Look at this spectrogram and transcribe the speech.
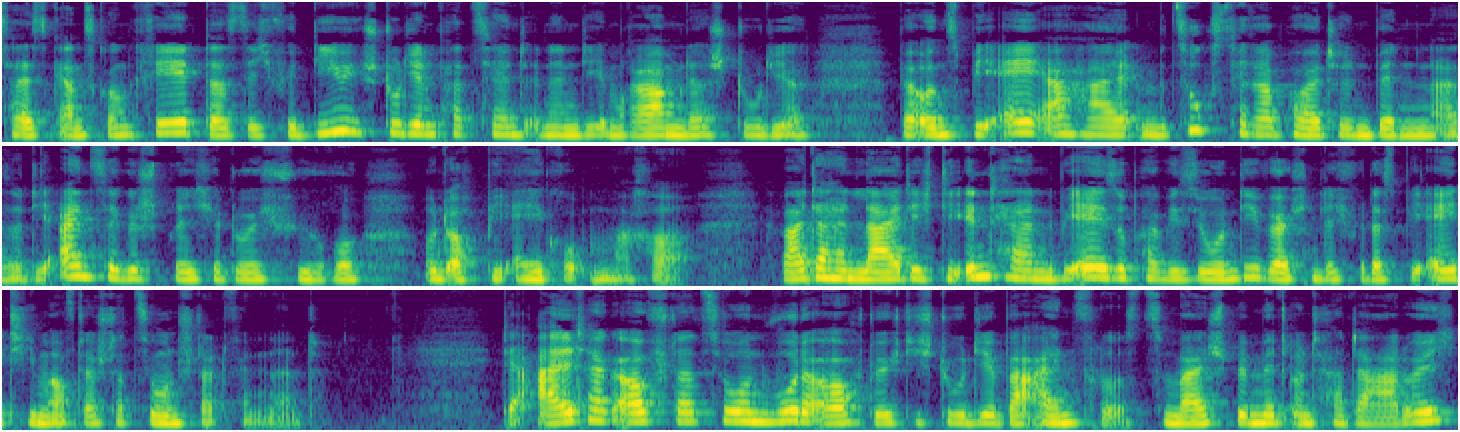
Das heißt ganz konkret, dass ich für die Studienpatientinnen, die im Rahmen der Studie bei uns BA erhalten, Bezugstherapeutin bin, also die Einzelgespräche durchführe und auch BA-Gruppen mache. Weiterhin leite ich die interne BA-Supervision, die wöchentlich für das BA-Team auf der Station stattfindet. Der Alltag auf Station wurde auch durch die Studie beeinflusst, zum Beispiel mitunter dadurch,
